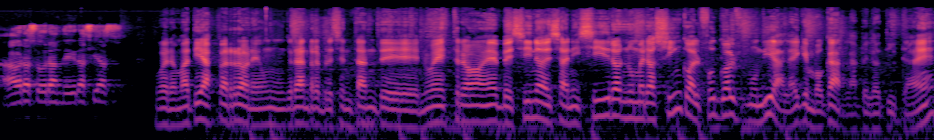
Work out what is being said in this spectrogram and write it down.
Abrazo grande, gracias. Bueno, Matías Perrone, un gran representante nuestro, ¿eh? vecino de San Isidro, número 5 del fútbol mundial. Hay que invocar la pelotita, ¿eh?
